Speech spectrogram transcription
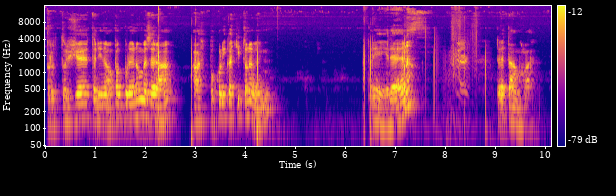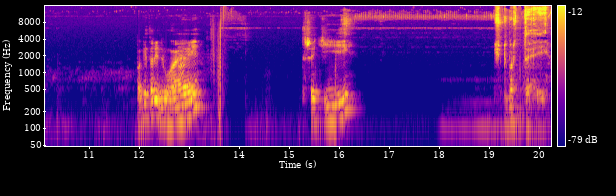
protože tady naopak bude jenom mezera a po kolika ti to nevím. Tady je jeden, to je tamhle. Pak je tady druhý, třetí, čtvrtý.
